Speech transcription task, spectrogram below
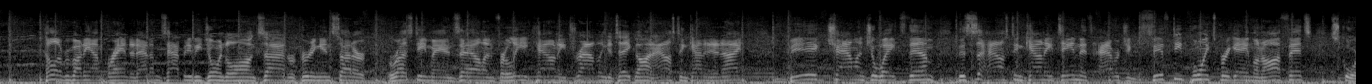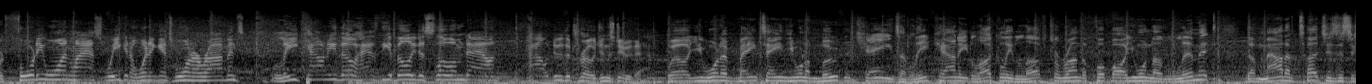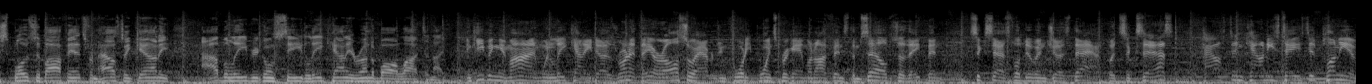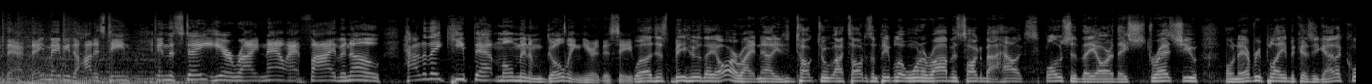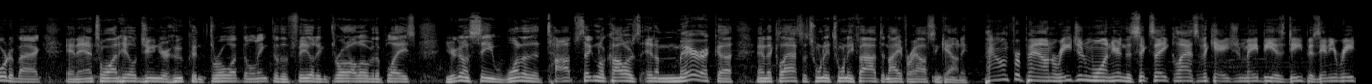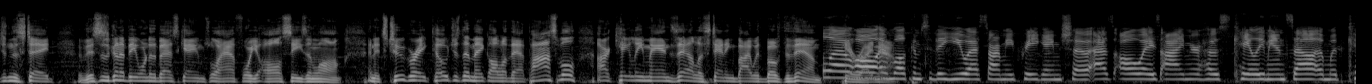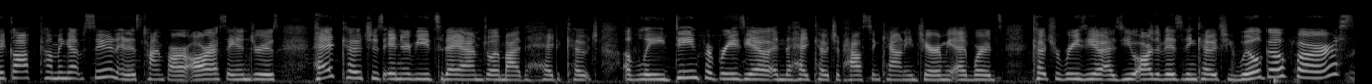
Hello, everybody. I'm Brandon Adams. Happy to be joined alongside recruiting insider Rusty Mansell. And for Lee County traveling to take on Houston County tonight, big challenge awaits them. This is a Houston County team that's averaging 50 points per game on offense, scored 41 last week in a win against Warner Robins. Lee County, though, has the ability to slow them down. How do the Trojans do that? Well, you want to maintain, you want to move the chains. And Lee County luckily loves to run the football. You want to limit the amount of touches this explosive offense from Houston County. I believe you're going to see Lee County run the ball a lot tonight. And keeping in mind, when Lee County does run it, they are also averaging 40 points per game on offense themselves, so they've been successful doing just that. But success, Houston County's tasted plenty of that. They may be the hottest team in the state here right now at 5 and 0. How do they keep that momentum going here this evening? Well, just be who they are right now. You talk to I talked to some people at Warner Robins talking about how explosive they are. They stress you on every play because you got a quarterback and Antoine Hill Jr. who can throw up the length of the field and throw it all over the place. You're going to see one of the top signal callers in America in the class of 2025 tonight for Houston County. Pound for pound, Region 1 here in the 6A classification may be as deep as any region in the state. This is going to be one of the best games we'll have for you all season long. And it's two great coaches that make all of that possible. Our Kaylee Mansell is standing by with both of them Hello, here all, right now. and welcome to the U.S. Army pregame show. As always, I'm your host, Kaylee Mansell, and with kickoff coming up soon, it is time for our R.S. Andrews head coach's interview. Today, I'm joined by the head coach of Lee, Dean Fabrizio, and the head coach of Houston County, Jeremy Edwards. Coach Fabrizio, as you are the visiting coach, you will go first.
